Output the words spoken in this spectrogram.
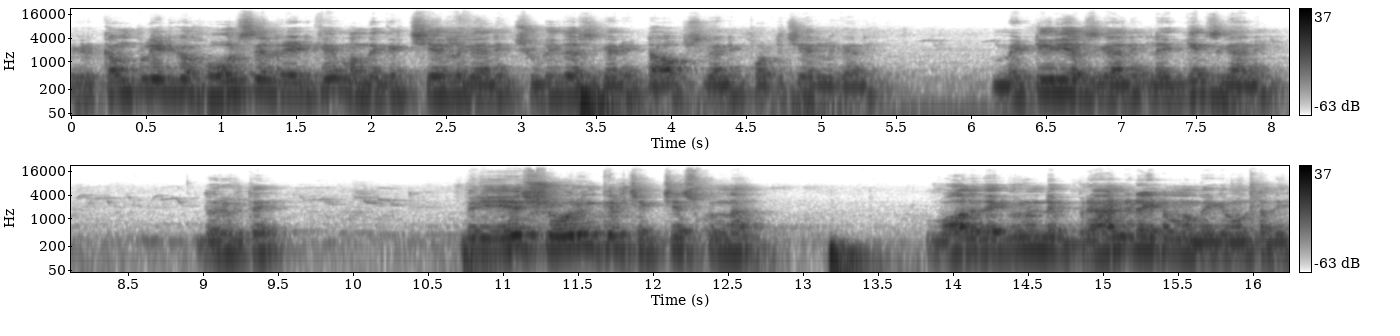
ఇక్కడ కంప్లీట్గా హోల్సేల్ రేట్కే మన దగ్గర చీరలు కానీ చుడీదార్స్ కానీ టాప్స్ కానీ పట్టు చీరలు కానీ మెటీరియల్స్ కానీ లెగ్గిన్స్ కానీ దొరుకుతాయి. మీరు ఏ షోరూమ్కి వెళ్ళి చెక్ చేసుకున్నా వాళ్ళ దగ్గర ఉండే బ్రాండెడ్ ఐటమ్ మన దగ్గర ఉంటుంది.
